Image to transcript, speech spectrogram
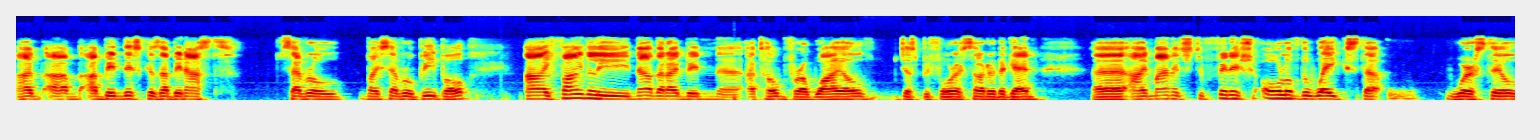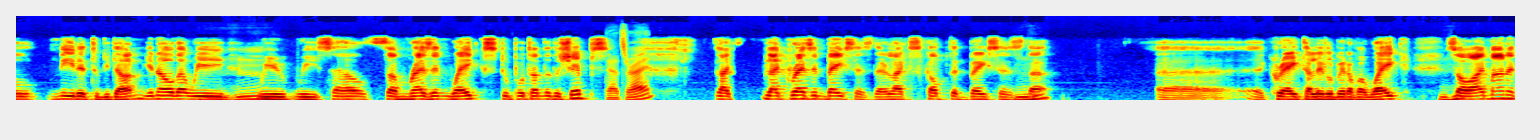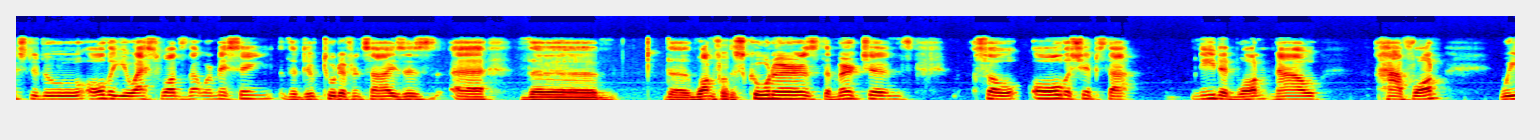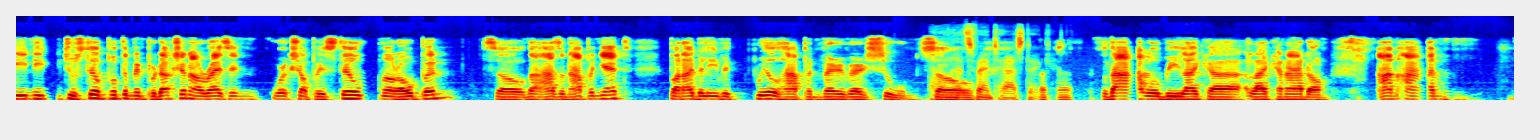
I've, I've, I've been this because I've been asked several by several people. I finally, now that I've been uh, at home for a while, just before I started again, uh, I managed to finish all of the wakes that were still needed to be done. You know that we mm-hmm. we we sell some resin wakes to put under the ships. That's right. Like like resin bases. They're like sculpted bases mm-hmm. that uh, create a little bit of a wake. Mm-hmm. So I managed to do all the US ones that were missing, the two different sizes, uh, the the one for the schooners, the merchants. So all the ships that needed one now have one. We need to still put them in production. Our resin workshop is still not open, so that hasn't happened yet. But I believe it will happen very, very soon. Oh, so oh, that's fantastic. Uh, so that will be like a like an add-on. I'm, I'm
